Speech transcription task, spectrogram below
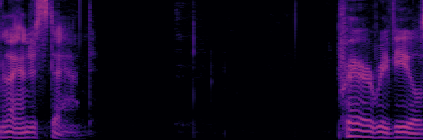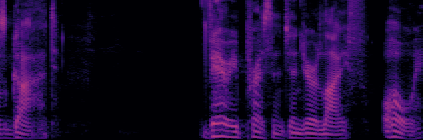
and I understand, Prayer reveals God, very present in your life, always.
